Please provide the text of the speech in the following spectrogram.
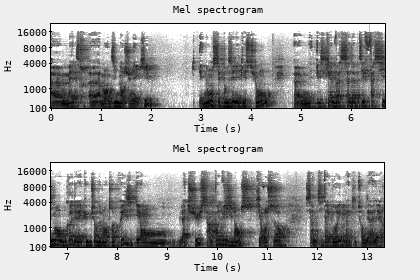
euh, mettre euh, Amandine dans une équipe, et nous on s'est posé les questions, euh, est-ce qu'elle va s'adapter facilement au code et à la culture de l'entreprise? Et là-dessus, c'est un point de vigilance qui ressort, c'est un petit algorithme qui tourne derrière,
